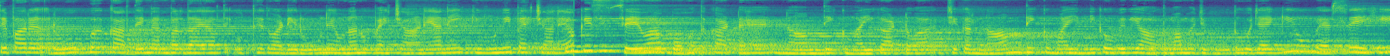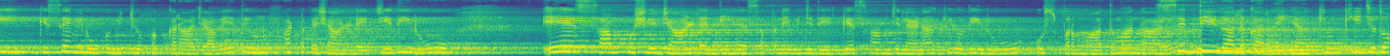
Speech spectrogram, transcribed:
ਤੇ ਪਰ ਰੂਪ ਘਰ ਦੇ ਮੈਂਬਰ ਦਾ ਆ ਤੇ ਉੱਥੇ ਤੁਹਾਡੀ ਰੂਹ ਨੇ ਉਹਨਾਂ ਨੂੰ ਪਹਿਚਾਣਿਆ ਨਹੀਂ। ਕਿਉਂ ਨਹੀਂ ਪਹਿਚਾਣਿਆ? ਕਿਉਂਕਿ ਸੇਵਾ ਬਹੁਤ ਘੱਟ ਹੈ, ਨਾਮ ਦੀ ਕਮਾਈ ਘੱਟ ਵਾ ਜੇਕਰ ਨਾਮ ਦੀ ਕਮਾਈ ਇੰਨੀ ਕੁ ਹੋਵੇਗੀ, ਆਤਮਾ ਮਜ਼ਬੂਤ ਹੋ ਜਾਏਗੀ। ਉਹ ਵੈਸੇ ਹੀ ਕਿਸੇ ਵੀ ਰੂਪ ਵਿੱਚੋਂ ਫੱਕਰ ਆ ਜਾਵੇ ਤੇ ਉਹਨੂੰ ਫੱਟ ਪਛਾਣ ਲਏ। ਜਿਹਦੀ ਰੂਹ ਇਹ ਸਭ ਕੁਝ ਜਾਣ ਲੈਂਦੀ ਹੈ, ਸੁਪਨੇ ਵਿੱਚ ਦੇਖ ਕੇ ਸਮਝ ਲੈਣਾ ਕਿ ਉਹਦੀ ਰੂਹ ਉਸ ਪਰਮਾਤਮਾ ਨਾਲ ਸਿੱਧੀ ਗੱਲ ਕਰ ਰਹੀ ਆ, ਕਿਉਂਕਿ ਜਦੋਂ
